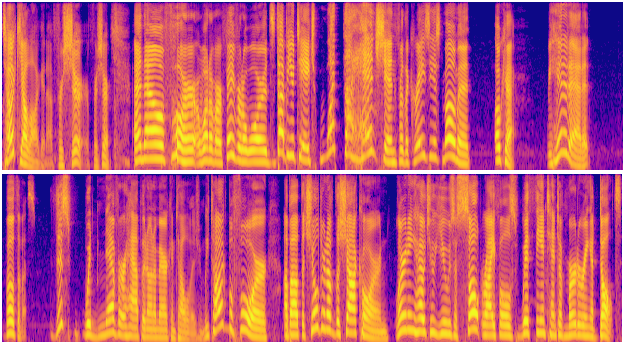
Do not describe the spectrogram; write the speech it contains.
took you long enough for sure, for sure. And now for one of our favorite awards, WTH. What the henshin for the craziest moment? Okay, we hinted at it, both of us. This would never happen on American television. We talked before about the children of the Shockhorn learning how to use assault rifles with the intent of murdering adults.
